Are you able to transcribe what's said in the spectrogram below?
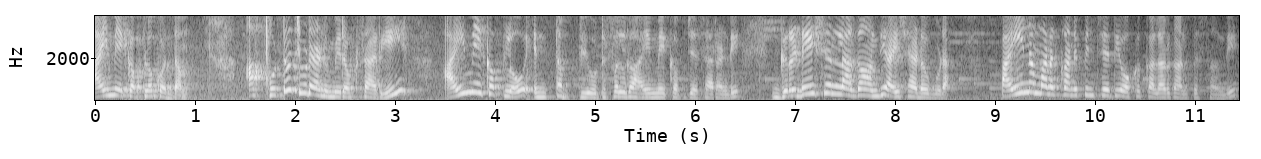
ఐ మేకప్లోకి వద్దాం ఆ ఫోటో చూడండి మీరు ఒకసారి. ఐ మేకప్లో ఎంత బ్యూటిఫుల్గా ఐ మేకప్ చేశారండి. గ్రడేషన్ లాగా ఉంది ఐ షాడో కూడా. పైన మనకు కనిపించేది ఒక కలర్ కనిపిస్తుంది.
